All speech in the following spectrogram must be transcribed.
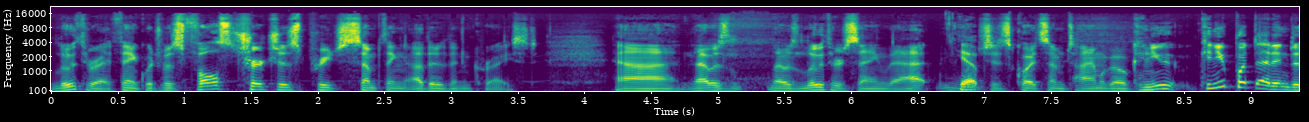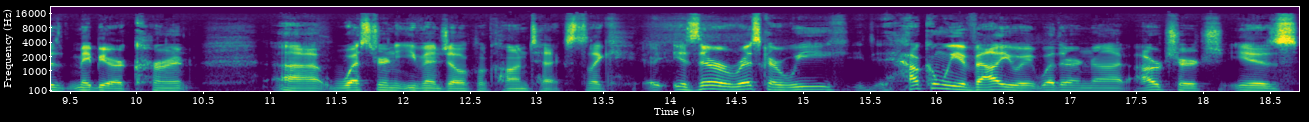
Luther, I think, which was false churches preach something other than Christ. Uh, that was that was Luther saying that, Yep. which is quite some time ago. Can you can you put that into maybe our current uh, Western evangelical context? Like, is there a risk? Are we? How can we evaluate whether or not our church is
